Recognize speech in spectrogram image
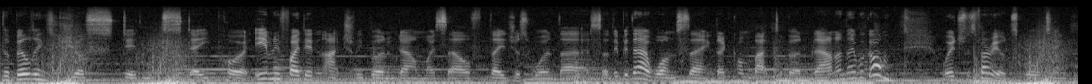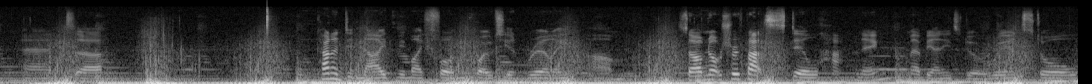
the buildings just didn't stay put. Even if I didn't actually burn them down myself, they just weren't there. So they'd be there once saying they'd come back to burn them down and they were gone, which was very unsporting and uh, kind of denied me my fun quotient really. So I'm not sure if that's still happening. Maybe I need to do a reinstall.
